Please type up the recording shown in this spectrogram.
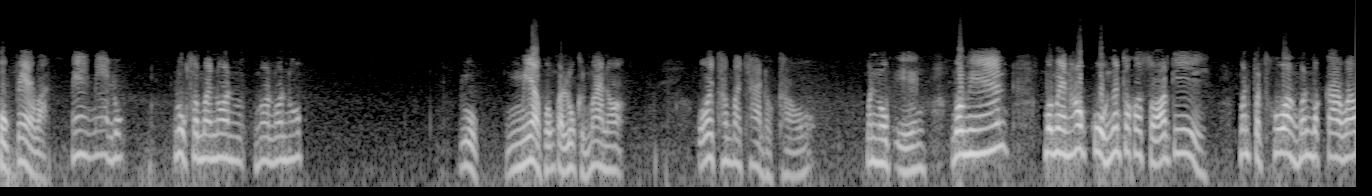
ปลุกแม่ว่าแม่แม่ลูก ลูกทำไมนอน นอนนอนนบลูกเมียผมกับลูกขึ้นมาเนาะโอ้ยธรรมชาติของเขา มันนบเองบ่แมนบ่แมนเฮากู้เงินทกสที่ มันประท้วง มันบ่กล้าเว้า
